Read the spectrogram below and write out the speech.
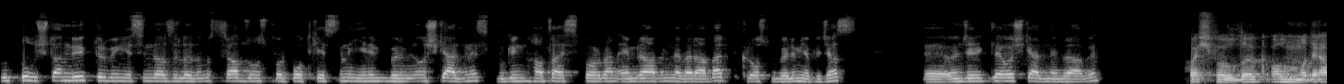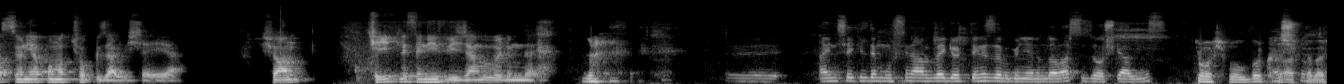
Futbol Üç'ten Büyüktür bünyesinde hazırladığımız Trabzonspor Podcast'inin yeni bir bölümüne hoş geldiniz. Bugün Hatay Spor'dan Emre abimle beraber cross bir bölüm yapacağız. Ee, öncelikle hoş geldin Emre abi. Hoş bulduk. Oğlum moderasyonu yapmamak çok güzel bir şey ya. Şu an keyifle seni izleyeceğim bu bölümde. Ee, aynı şekilde Muhsin abi ve Gökdeniz de bugün yanımda var. Siz de hoş geldiniz. Hoş bulduk Hoş bulduk.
